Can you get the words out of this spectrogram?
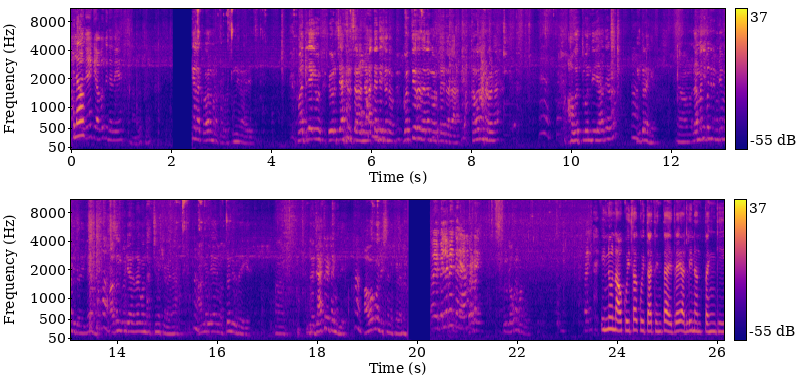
ಹಲೋ? ಯಾವಾಗಿದ್ದಾನೆ ಕವರ್ ಮಾಡ್ತಾರೆ ಸುಮ್ಮನೆ ಮೊದಲೇ ಇವ್ರ ಚಾನಲ್ಸ್ ಒಂದು ಹತ್ತೈದು ಜನ ಗೊತ್ತಿರೋದೆಲ್ಲ ನೋಡ್ತಾ ಇದ್ದಾರ? ಕವರ್ ಮಾಡೋಣ. ಅವತ್ತು ಒಂದು ಯಾವ್ದು ಹೇಳು? ಇದ್ರಾಗೆ. ನಮ್ಮ ಮನೆ ಬಂದ್ರೆ ವಿಡಿಯೋ ಮಾಡಿದ್ದಾರೆ ಇಲ್ಲಿ? ಅದೊಂದು ವಿಡಿಯೋದಾಗ ಒಂದು ಹತ್ತು ಜನ ಕೇಳೋಣ. ಆಮೇಲೆ ಮತ್ತೊಂದು ಇದ್ರಾಗೆ ಆ, ಜಾತ್ರೆ ಟೈಮಲ್ಲಿ ಅವಾಗ ಒಂದಿಷ್ಟು ಜನ ಕೇಳೋಣ ಬೆಲ್ಲ ಬೇಕಾ ಯಾರ ಕಡೆ ಇನ್ನು ನಾವು ಕುಯ್ತಾ ಕುಯ್ತಾ ತಿಂತಾ ಇದ್ರೆ ಅಲ್ಲಿ ನನ್ನ ತಂಗಿ,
